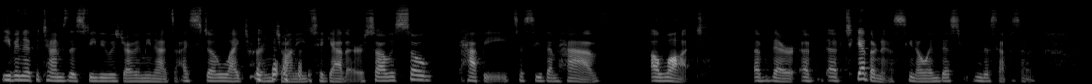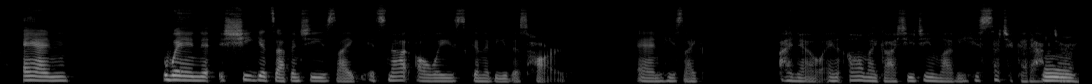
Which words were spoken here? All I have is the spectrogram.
Even at the times that Stevie was driving me nuts, I still liked her and Johnny together. So I was so happy to see them have a lot of their of, of togetherness, you know, in this in this episode. And when she gets up and she's like, it's not always going to be this hard. And he's like, I know. And oh my gosh, Eugene Levy, he's such a good actor. Mm.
